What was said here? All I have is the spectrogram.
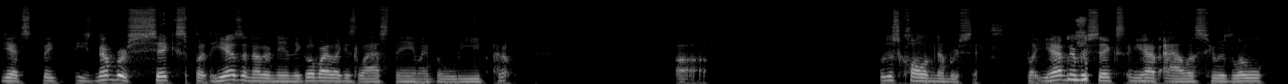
Yeah, it's they, he's number six, but he has another name. They go by like his last name, I believe. I don't. Uh, we'll just call him number six. But you have number six, and you have Alice, who is a little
